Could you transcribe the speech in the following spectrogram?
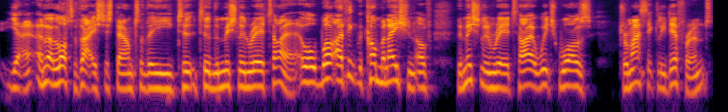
yeah, and a lot of that is just down to the to, to the Michelin rear tire. Well, I think the combination of the Michelin rear tire, which was dramatically different,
